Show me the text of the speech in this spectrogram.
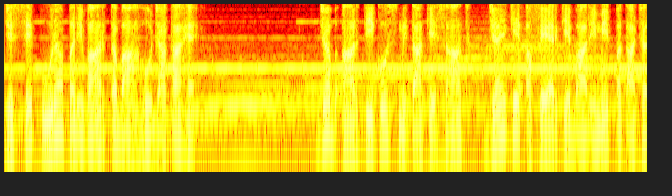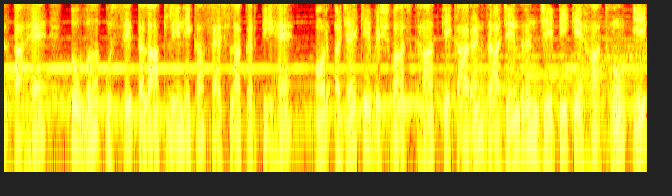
जिससे पूरा परिवार तबाह हो जाता है। जब आरती को स्मिता के साथ, जय के अफेयर के बारे में पता चलता है तो वह उससे तलाक लेने का फैसला करती है, और अजय के विश्वासघात के कारण राजेंद्रन जेपी के हाथों एक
